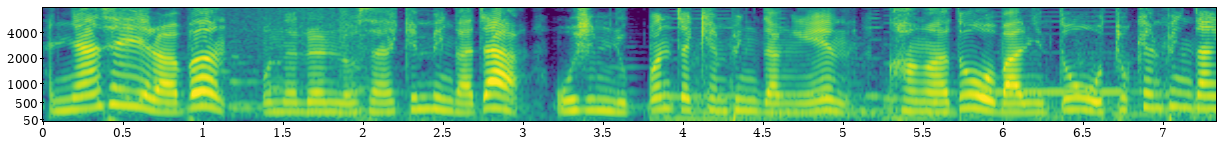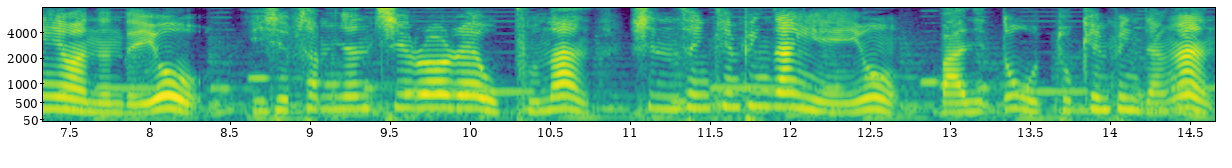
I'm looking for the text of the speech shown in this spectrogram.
안녕하세요 여러분. 오늘은 로사 캠핑 가자 56번째 캠핑장인 강화도 마니또 오토 캠핑장에 왔는데요. 23년 7월에 오픈한 신생 캠핑장이에요. 마니또 오토 캠핑장은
